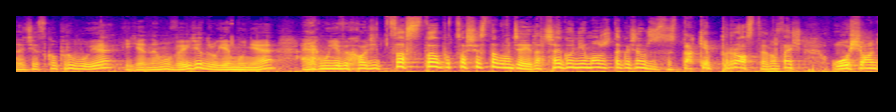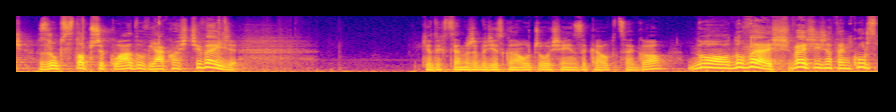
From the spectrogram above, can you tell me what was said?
ale dziecko próbuje i jednemu wyjdzie, drugiemu nie, a jak mu nie wychodzi, co, z tobą, co się z tobą dzieje? Dlaczego nie możesz tego się nauczyć? To jest takie proste, no weź, usiądź, zrób 100 przykładów, jakoś ci wejdzie. Kiedy chcemy, żeby dziecko nauczyło się języka obcego, no, no weź, weź iść na ten kurs,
